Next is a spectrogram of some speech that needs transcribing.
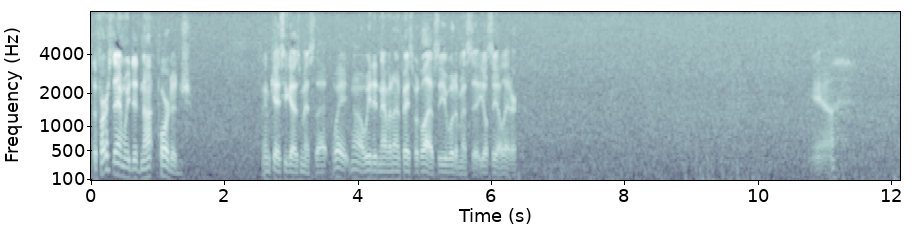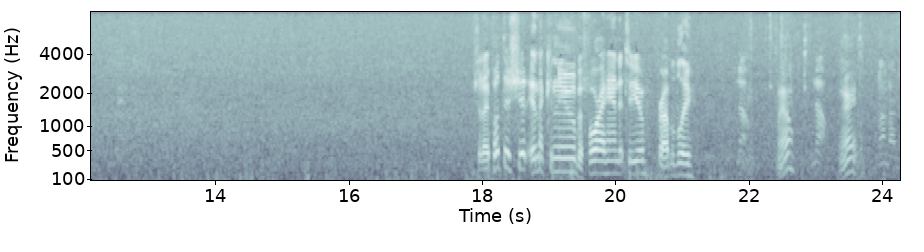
The first dam we did not portage. In case you guys missed that. Wait, no, we didn't have it on Facebook Live, so you would have missed it. You'll see it later. Yeah. Should I put this shit in the canoe before I hand it to you? Probably. No. Well, No. all right. No, no, no.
